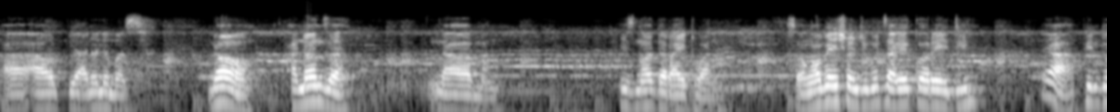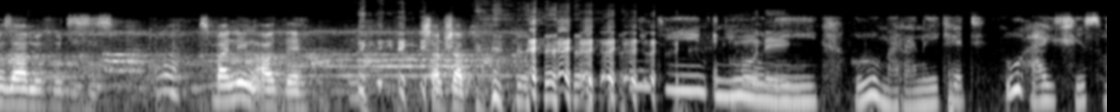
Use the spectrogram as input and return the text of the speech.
uh, I'll be anonymous. No, Anonza. No man. He's not the right one. So ngoba esho nje ukuthi akekho ready. Yeah, phinto zami futhi sis. Ah, sibaningi out there. sharp sharp. morning team and you know me. Ooh, Mara naked. Ooh, hi, Shiso.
